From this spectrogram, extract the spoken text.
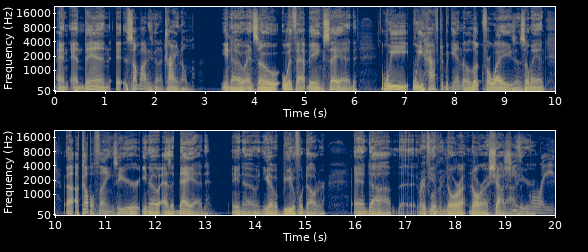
and and then it, somebody's going to train them, you know. And so, with that being said, we we have to begin to look for ways. And so, man, uh, a couple things here, you know, as a dad, you know, and you have a beautiful daughter, and uh, Pray we give me. Nora Nora a shout out she's here. great.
